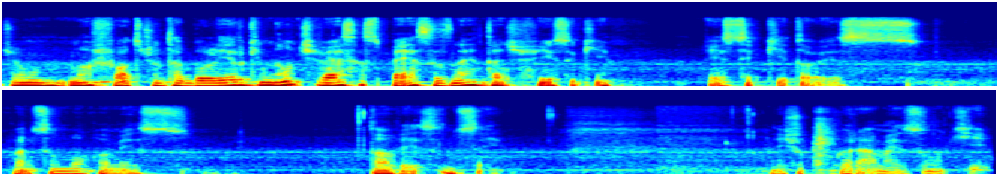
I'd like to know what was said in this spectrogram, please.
de um, uma foto de um tabuleiro que não tivesse as peças, né? Tá difícil aqui. Esse aqui, talvez. Pode ser um bom começo. Talvez, não sei. Deixa eu procurar mais um aqui.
